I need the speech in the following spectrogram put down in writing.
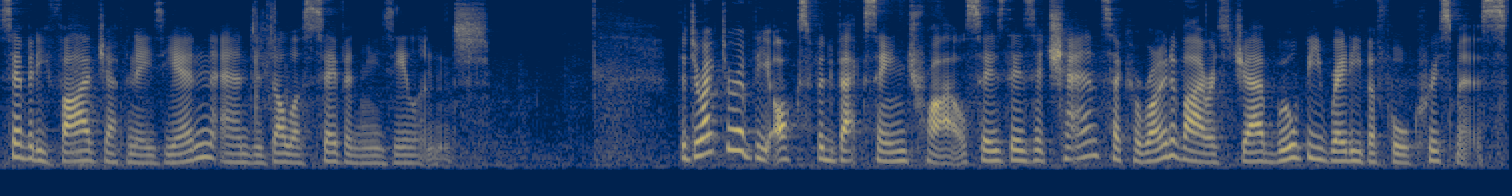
75 Japanese yen, and $1.07 New Zealand. The director of the Oxford vaccine trial says there's a chance a coronavirus jab will be ready before Christmas.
